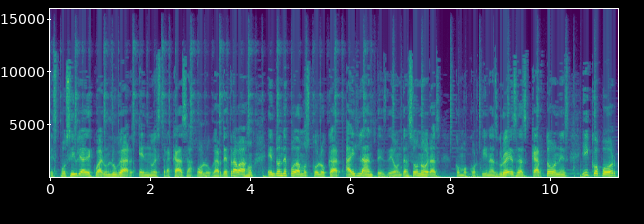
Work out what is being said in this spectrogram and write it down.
es posible adecuar un lugar en nuestra casa o lugar de trabajo en donde podamos colocar aislantes de ondas sonoras como cortinas gruesas, cartones, y copor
